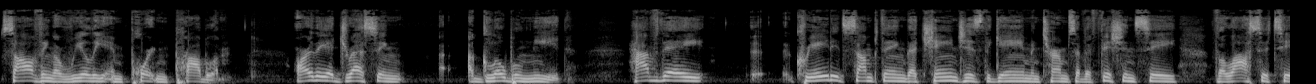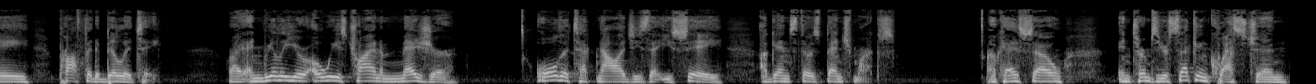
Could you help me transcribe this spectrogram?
solving a really important problem? Are they addressing a global need? Have they uh, created something that changes the game in terms of efficiency, velocity, profitability, right? And really you're always trying to measure all the technologies that you see against those benchmarks. Okay, so in terms of your second question,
